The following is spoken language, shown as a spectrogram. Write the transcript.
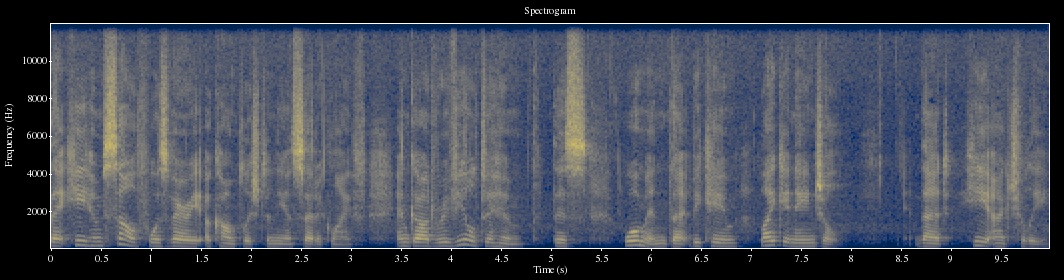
that he himself was very accomplished in the ascetic life. And God revealed to him this woman that became like an angel that he actually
